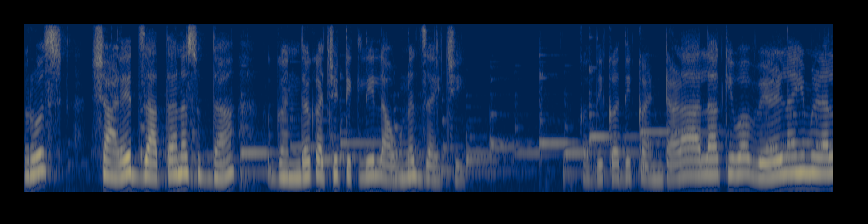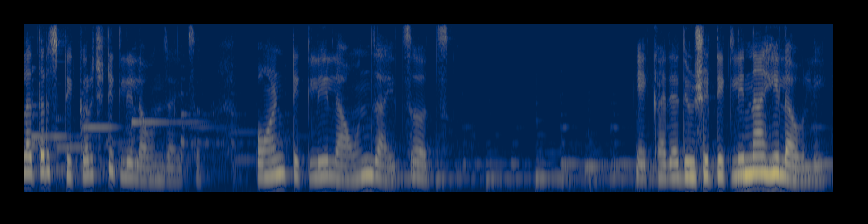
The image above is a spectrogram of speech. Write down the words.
रोज शाळेत जाताना सुद्धा गंधकाची टिकली लावूनच जायची. कधी कधी कंटाळा आला किंवा वेळ नाही मिळाला तर स्टिकरची टिकली लावून जायचं. पण टिकली लावून जायचंच. एखाद्या दिवशी टिकली नाही लावली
